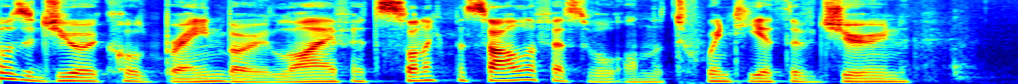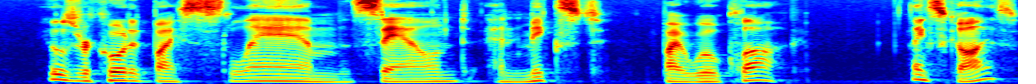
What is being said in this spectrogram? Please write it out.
That was a duo called Brainbow live at Sonic Masala Festival on the 20th of June. It was recorded by Slam Sound and mixed by Will Clark. Thanks, guys.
